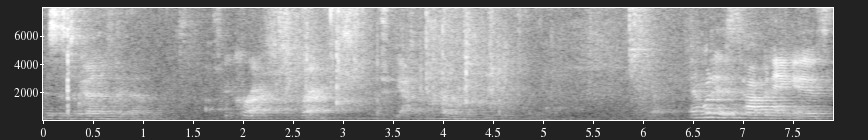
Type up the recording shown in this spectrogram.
this is to benefit them. correct, correct, yeah. Okay. And what is happening is,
